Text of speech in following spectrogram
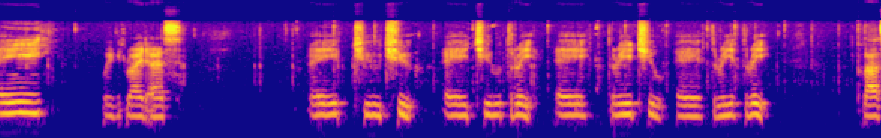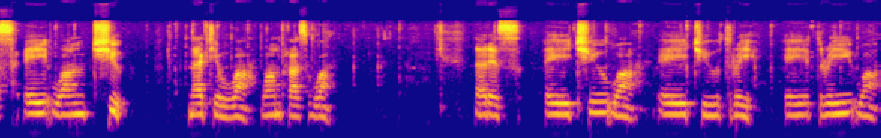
A we could write as A22, A23, A32, A33 plus A12, negative 1, 1 plus 1 that is A21, A23, A31,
